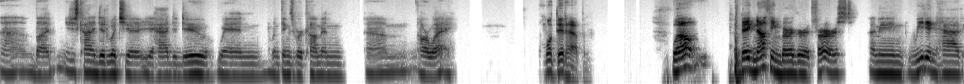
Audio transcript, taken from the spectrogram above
um, but you just kind of did what you you had to do when when things were coming um, our way. What did happen? Well, a big nothing burger at first. I mean, we didn't have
